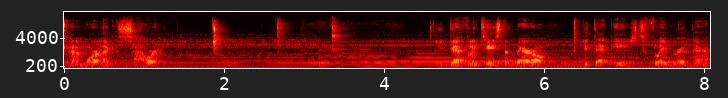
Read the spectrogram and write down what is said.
Kind of more like a sour. You definitely taste the barrel. You get that aged flavor in there.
